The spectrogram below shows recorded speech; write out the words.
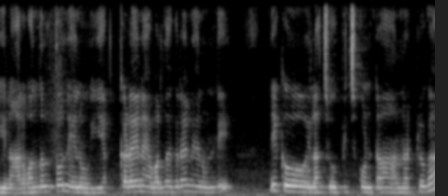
ఈ నాలుగు వందలతో నేను ఎక్కడైనా ఎవరి దగ్గర నేను ఉండి నీకు ఇలా చూపించుకుంటా అన్నట్లుగా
